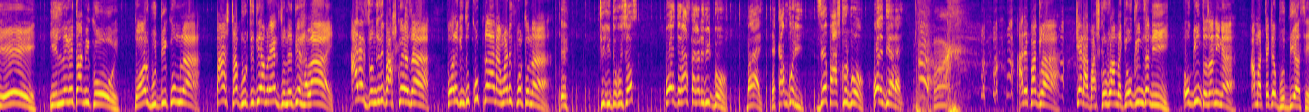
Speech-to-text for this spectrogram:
রে এর লেগে তো আমি কই তোর বুদ্ধি কুমলা। পাঁচটা বুট যদি আমরা একজনের দিয়ে হেলাই আর একজন যদি পাশ করে যা পরে কিন্তু কুটনা নামাড়ি পড়তো না। এ ঠিকই তো কইছস। পরে তো রাস্তাঘাটে ভিটবো। ভাই এক কাম করি যে পাস করব ওরে দিয়ারাই আরে পাগলা কেডা পাস করব আমরা কি অগ্রিম জানি? অগ্রিম তো জানি না। আমার তো একটা বুদ্ধি আছে।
